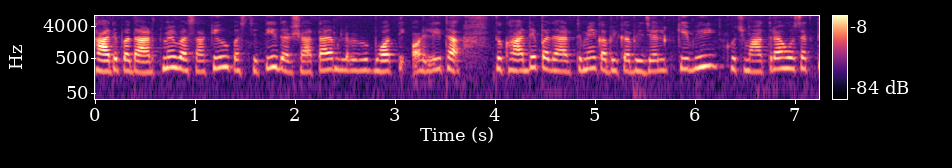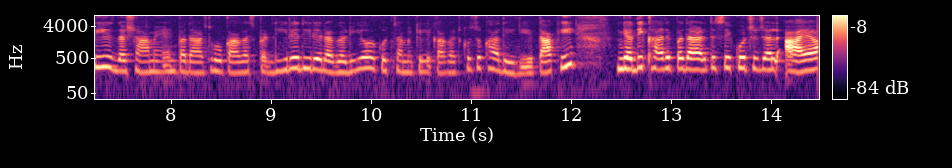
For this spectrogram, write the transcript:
खाद्य पदार्थ में वसा की उपस्थिति दर्शाता है। मतलब वो बहुत ही ऑयली था। तो खाद्य पदार्थ में कभी कभी जल की भी कुछ मात्रा हो सकती है। इस दशा में इन पदार्थों को कागज़ पर धीरे धीरे रगड़िए और कुछ समय के लिए कागज़ को सुखा दीजिए, ताकि यदि खाद्य पदार्थ से कुछ जल आया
